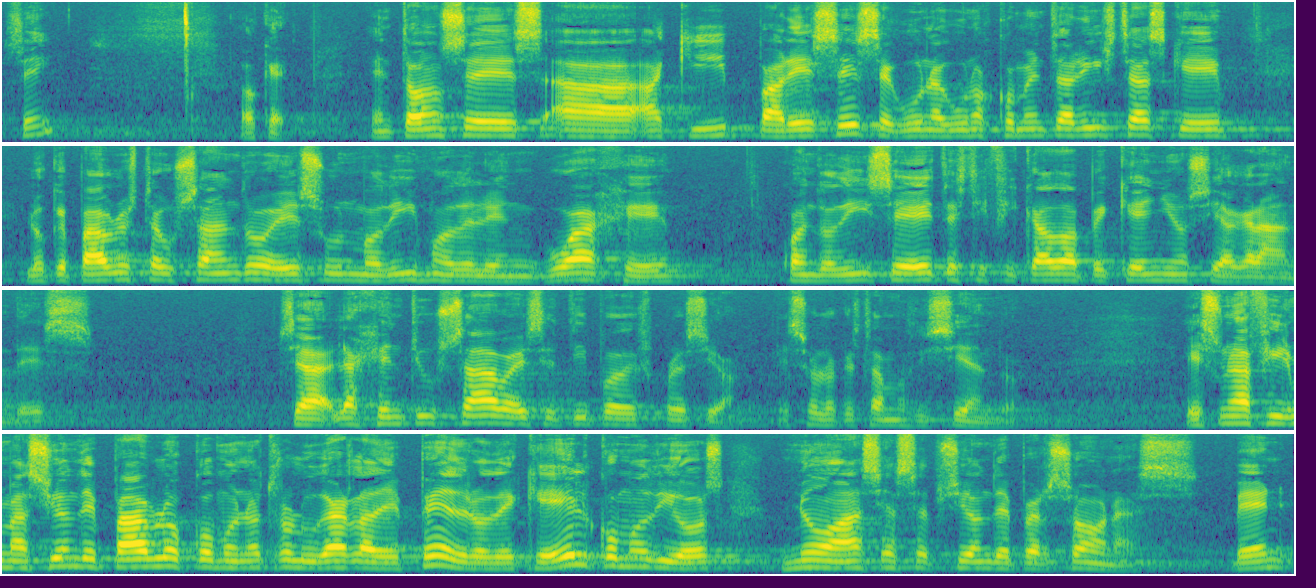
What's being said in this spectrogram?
¿Sí? Ok. Entonces, aquí parece, según algunos comentaristas, que lo que Pablo está usando es un modismo de lenguaje cuando dice he testificado a pequeños y a grandes. O sea, la gente usaba ese tipo de expresión. Eso es lo que estamos diciendo. Es una afirmación de Pablo como en otro lugar la de Pedro, de que él como Dios no hace acepción de personas. ¿Ven?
